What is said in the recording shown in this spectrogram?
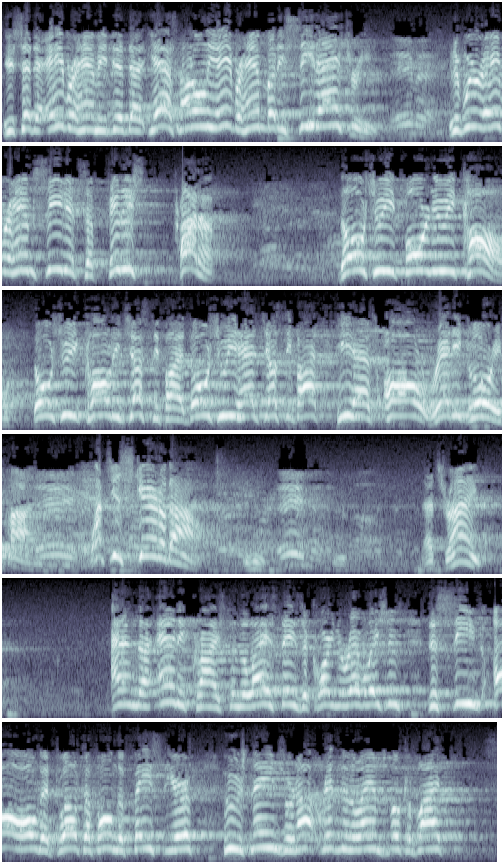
You said to Abraham he did that. Yes, not only Abraham, but his seed after him. Amen. And if we were Abraham's seed, it's a finished product. Those who he foreknew, he called. Those who he called, he justified. Those who he has justified, he has already glorified. Amen. What you scared about? Amen. That's right. And the Antichrist in the last days, according to Revelations, deceived all that dwelt upon the face of the earth, whose names were not written in the Lamb's Book of Life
